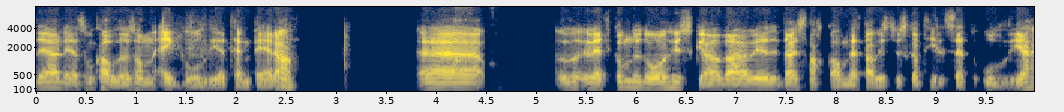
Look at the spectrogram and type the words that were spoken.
Det er det som kalles sånn eggoljetempera. Og jeg vet ikke om du nå husker da vi, da jeg snakka om dette, hvis du skal tilsette olje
